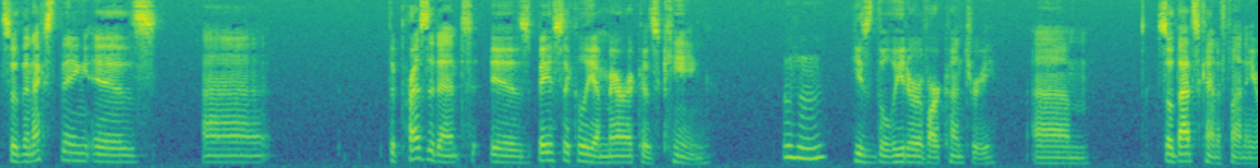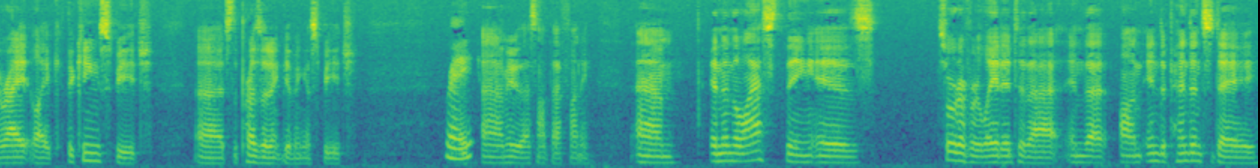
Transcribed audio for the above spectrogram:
so the next thing is uh, the president is basically America's king. Mm-hmm. He's the leader of our country. Um, so that's kind of funny, right? Like the king's speech, uh, it's the president giving a speech. Right. Uh, maybe that's not that funny. Um, and then the last thing is sort of related to that, in that on Independence Day,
